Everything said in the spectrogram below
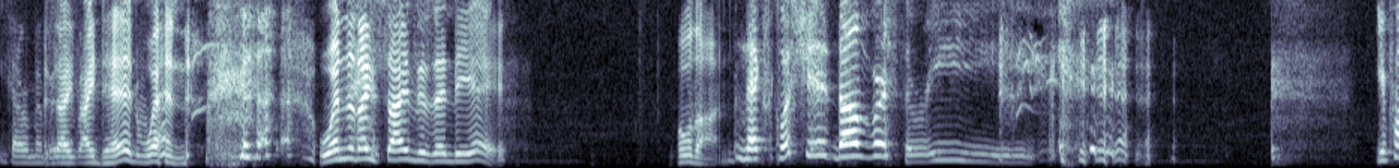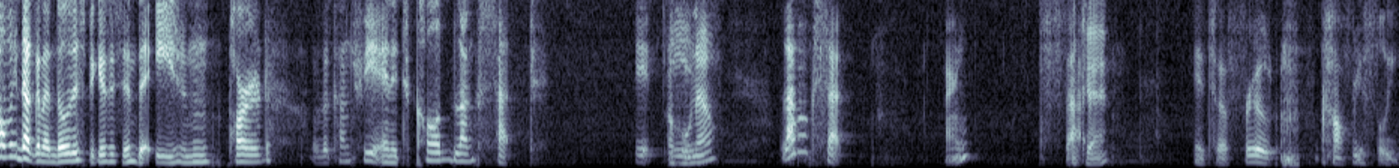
You gotta remember. I. I did when? when did I sign this NDA? Hold on. Next question, number three. You're probably not gonna know this because it's in the Asian part of the country, and it's called langsat. It A who now? Langsat. Langsat. Okay. It's a fruit, obviously.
